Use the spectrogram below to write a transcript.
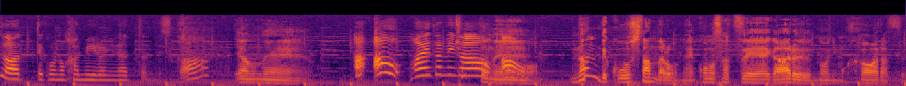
があってこの髪色になったんですか？いやあのねあ青前髪が青,、ね青。なんでこうしたんだろうねこの撮影があるのにもかかわらず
